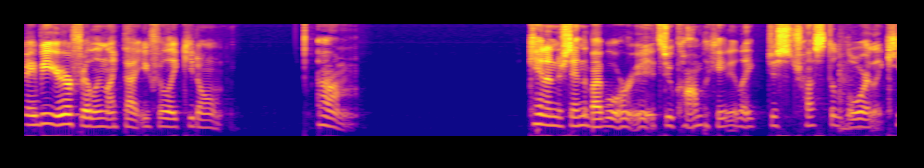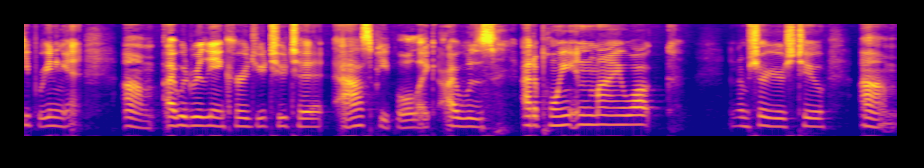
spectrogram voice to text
maybe you're feeling like that. You feel like you don't um can't understand the Bible or it's too complicated. Like just trust the Lord. Like keep reading it. Um, I would really encourage you to to ask people. Like I was at a point in my walk, and I'm sure yours too. Um,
